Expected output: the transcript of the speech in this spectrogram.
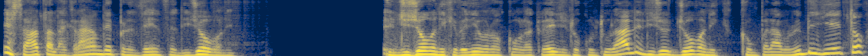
è stata la grande presenza di giovani di giovani che venivano con l'accredito culturale, di giovani che compravano il biglietto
